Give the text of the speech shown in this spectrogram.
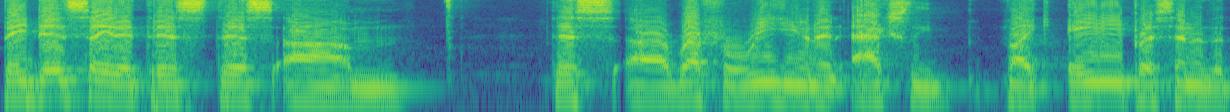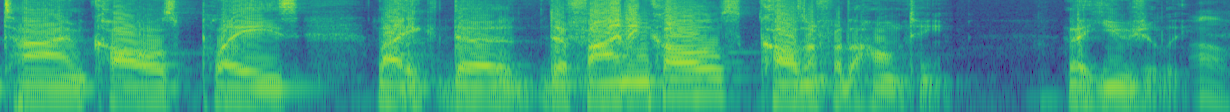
they did say that this this um this uh, referee unit actually like eighty percent of the time calls plays like the defining calls calls them for the home team, like usually. Oh,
